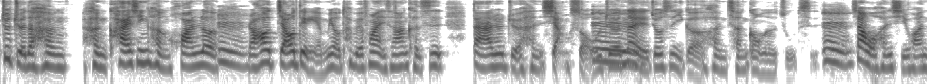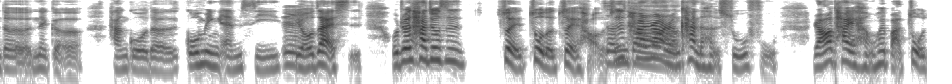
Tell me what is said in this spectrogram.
就觉得很很开心、很欢乐，嗯，然后焦点也没有特别放在你身上，可是大家就觉得很享受。嗯，我觉得那也就是一个很成功的主持。嗯，像我很喜欢的那个韩国的国民 MC 刘在石，我觉得他就是。最做的最好的，就是他让人看得很舒服，然后他也很会把做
